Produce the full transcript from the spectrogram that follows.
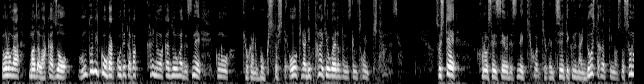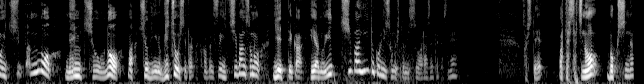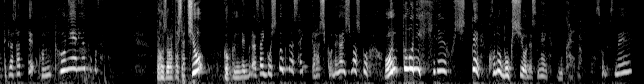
ところがまだ若造本当にこう学校出たばっかりの若造がですねこの教会の牧師として大きな立派な教会だったんですけどそこに来たんですよ。そしてこの先生をですね教会に連れてくるなりどうしたかと言いますとその一番の年長の、まあ、衆議院の議長をしてた方ですね一番その家っていうか部屋の一番いいところにその人に座らせてですねそして私たちの牧師になってくださって本当にありがとうございます。どうぞ私たちをご訓練ください。ご指導ください。よろしくお願いします。と本当にひれ伏してこの牧師をですね迎えたんだそうですね。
